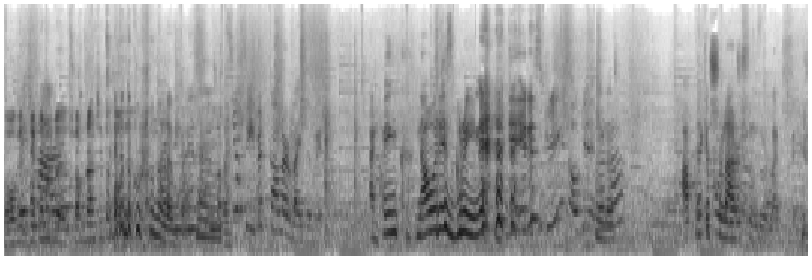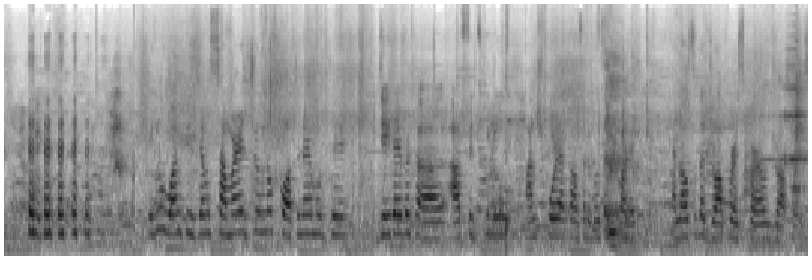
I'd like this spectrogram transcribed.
ভোগের যে কোনো সব ব্রাঞ্চে তো এটা কিন্তু খুব সুন্দর লাগবে What's your favorite color, by the way? I think now it is green. it is green. Okay. আপনাকে পরলে আরও সুন্দর লাগবে। এগুলো ওয়ান পিস যেমন সামারের জন্য কটনের মধ্যে যেই টাইপের আউটফিটগুলো মানুষ পরে কমফোর্টেবল ফিল করে and also the droppers pearl droppers.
